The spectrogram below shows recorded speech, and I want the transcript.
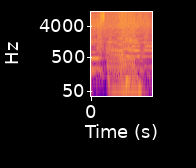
Thank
